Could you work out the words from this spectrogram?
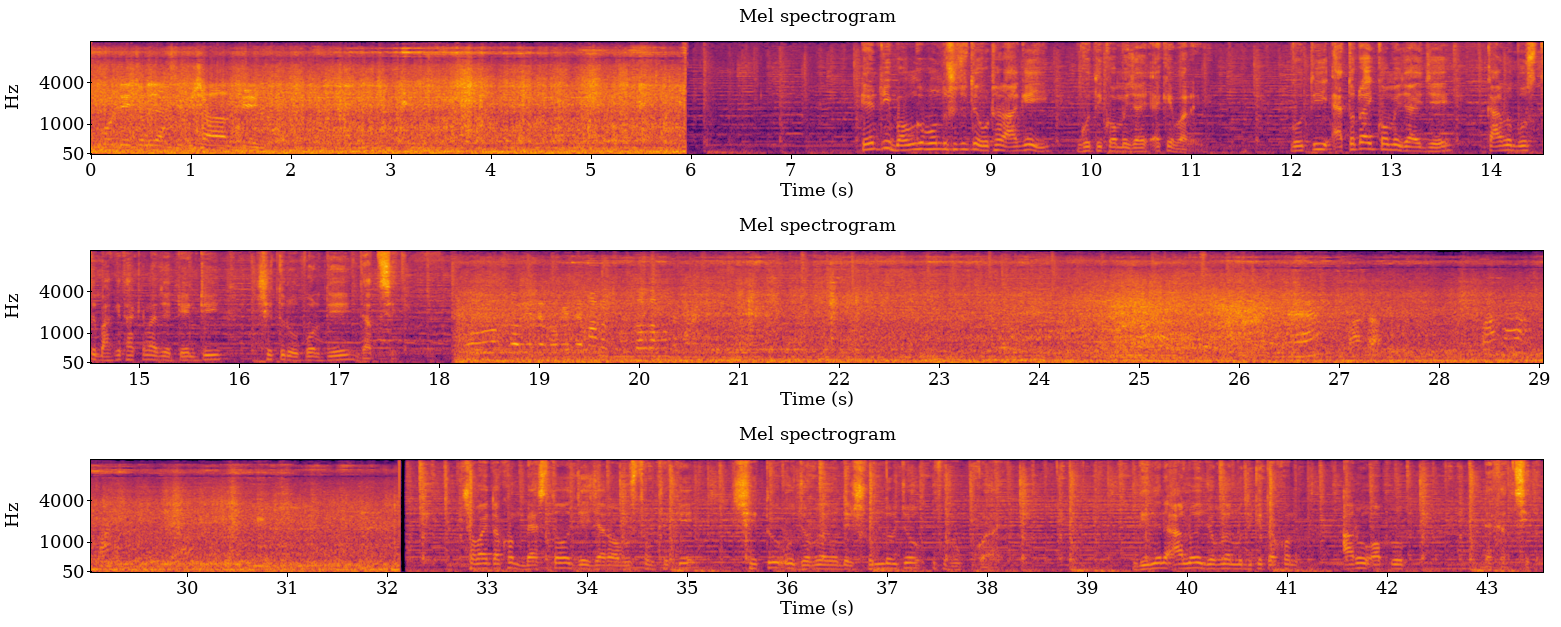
উপর দিয়ে চলে যাচ্ছে বিশাল ট্রেন ট্রেনটি বঙ্গবন্ধু সেতুতে ওঠার আগেই গতি কমে যায় একেবারে। গতি এতটাই কমে যায় যে কারও বুঝতে বাকি থাকে না যে ট্রেনটি সেতুর উপর দিয়ে যাচ্ছে। তখন ব্যস্ত যে যার অবস্থান থেকে সেতু ও যমুনা নদীর সৌন্দর্য উপভোগ করায়। দিনের আলোয় যমুনা নদীকে তখন আরও অপরূপ দেখাচ্ছিল।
